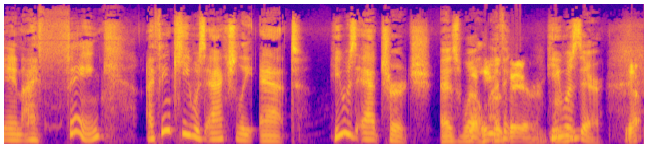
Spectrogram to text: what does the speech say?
And I think, I think he was actually at he was at church as well. Yeah, he was there. He mm-hmm. was there. Yep.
